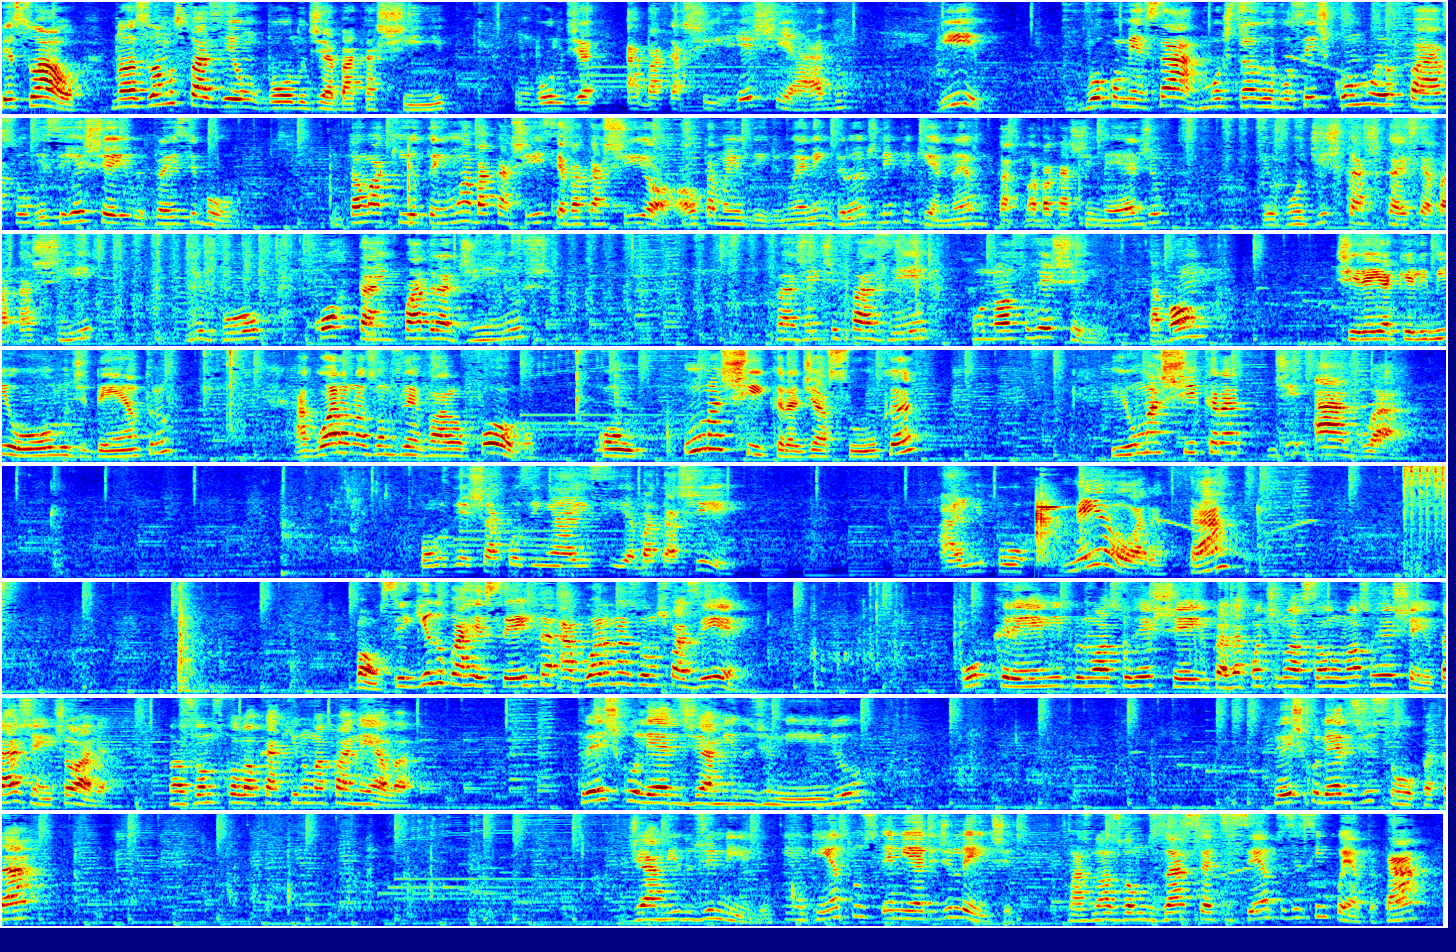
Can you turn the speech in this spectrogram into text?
Pessoal, nós vamos fazer um bolo de abacaxi, um bolo de abacaxi recheado e vou começar mostrando a vocês como eu faço esse recheio para esse bolo. Então aqui eu tenho um abacaxi, esse abacaxi, ó, olha o tamanho dele, não é nem grande nem pequeno, né? Um abacaxi médio. Eu vou descascar esse abacaxi e vou cortar em quadradinhos pra gente fazer o nosso recheio, tá bom? Tirei aquele miolo de dentro. Agora nós vamos levar ao fogo com uma xícara de açúcar e uma xícara de água. Vamos deixar cozinhar esse abacaxi aí por meia hora, tá? Bom, seguindo com a receita, agora nós vamos fazer o creme para o nosso recheio, para dar continuação no nosso recheio, tá, gente? Olha, nós vamos colocar aqui numa panela 3 colheres de amido de milho, 3 colheres de sopa, tá? de amido de milho, com 500 ml de leite, mas nós vamos usar 750, tá?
